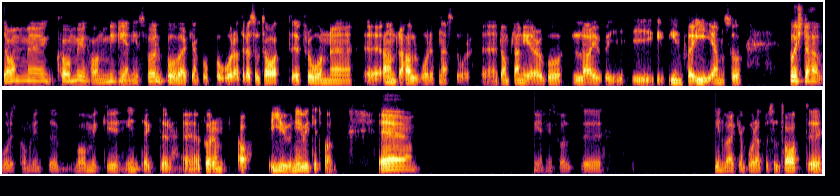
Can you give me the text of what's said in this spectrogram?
de kommer ju ha en meningsfull påverkan på, på vårt resultat från andra halvåret nästa år. De planerar att gå live i, i, inför EM, så första halvåret kommer det inte vara mycket intäkter eh, förrän ja, i juni i vilket fall. Eh, meningsfullt eh, inverkan på vårt resultat. Eh,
